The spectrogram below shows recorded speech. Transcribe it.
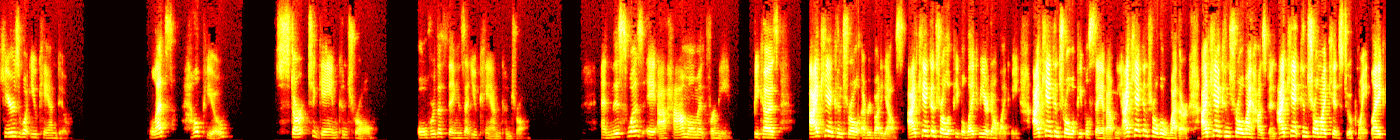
here's what you can do. Let's help you start to gain control over the things that you can control. And this was a aha moment for me because I can't control everybody else. I can't control if people like me or don't like me. I can't control what people say about me. I can't control the weather. I can't control my husband. I can't control my kids to a point. Like,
